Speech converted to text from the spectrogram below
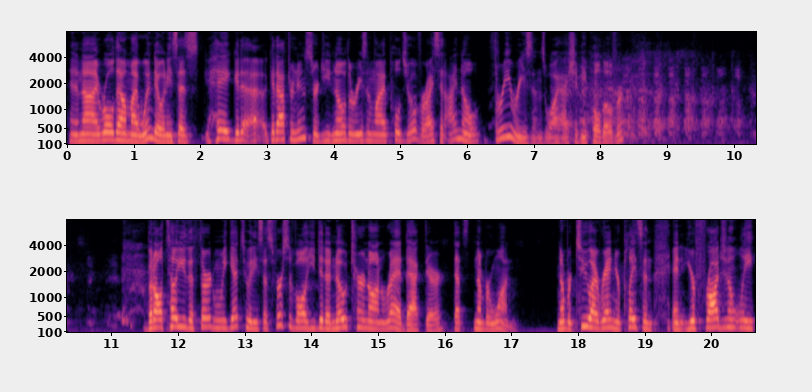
And I roll down my window, and he says, Hey, good, uh, good afternoon, sir. Do you know the reason why I pulled you over? I said, I know three reasons why I should be pulled over. But I'll tell you the third when we get to it. He says, First of all, you did a no turn on red back there. That's number one. Number two, I ran your plates and, and you're fraudulently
